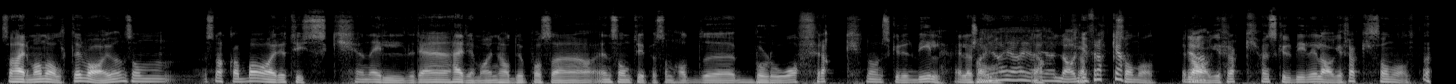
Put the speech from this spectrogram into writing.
Så Herman Alter var jo en sånn Snakka bare tysk. En eldre herremann hadde jo på seg en sånn type som hadde blå frakk når han skrudde bil. Eller sånn. ja, ja, ja, ja, lagerfrakk, ja. Sånn var han. Lagerfrakk. Han skrudde bil i lagerfrakk. Sånn var han.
